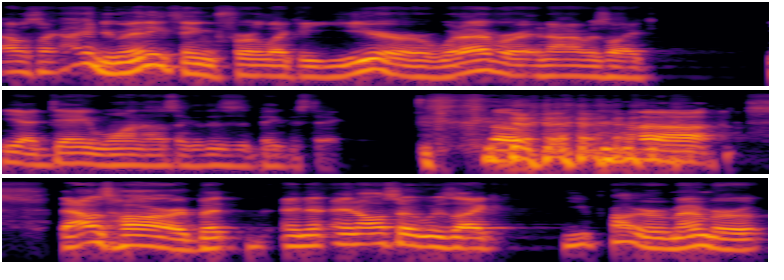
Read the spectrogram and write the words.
I was like, I can do anything for like a year or whatever, and I was like, yeah, day one, I was like, this is a big mistake. so, uh, that was hard, but and and also it was like you probably remember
